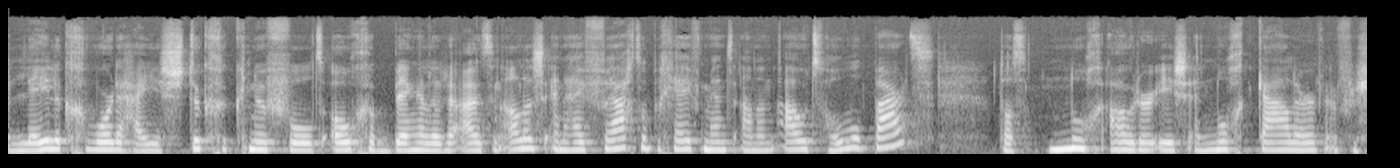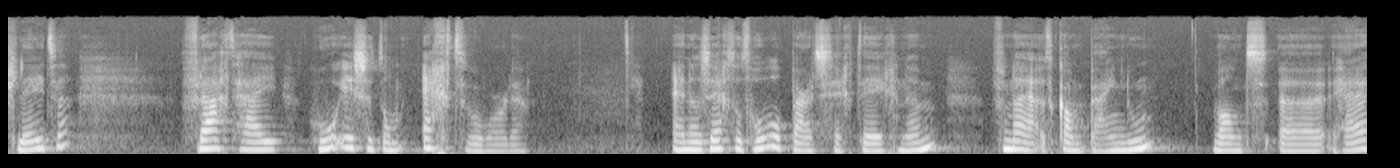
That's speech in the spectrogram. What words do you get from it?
lelijk geworden. Hij is stuk geknuffeld, ogen bengelen eruit en alles. En hij vraagt op een gegeven moment aan een oud hobbelpaard, dat nog ouder is en nog kaler en versleten, vraagt hij, hoe is het om echt te worden? En dan zegt dat hobbelpaard zegt tegen hem, van nou ja, het kan pijn doen, want uh, hè,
